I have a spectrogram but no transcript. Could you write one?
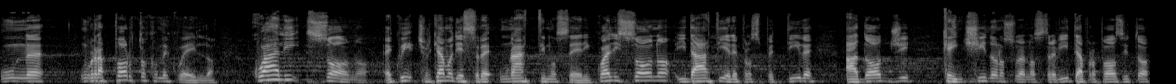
un, un rapporto come quello, quali sono, e qui cerchiamo di essere un attimo seri, quali sono i dati e le prospettive ad oggi che incidono sulla nostra vita a proposito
